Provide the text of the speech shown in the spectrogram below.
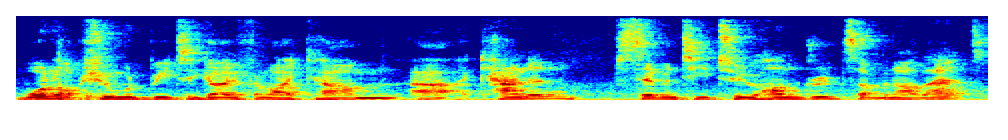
One option would be to go for like um, uh, a Canon 70-200, something like that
